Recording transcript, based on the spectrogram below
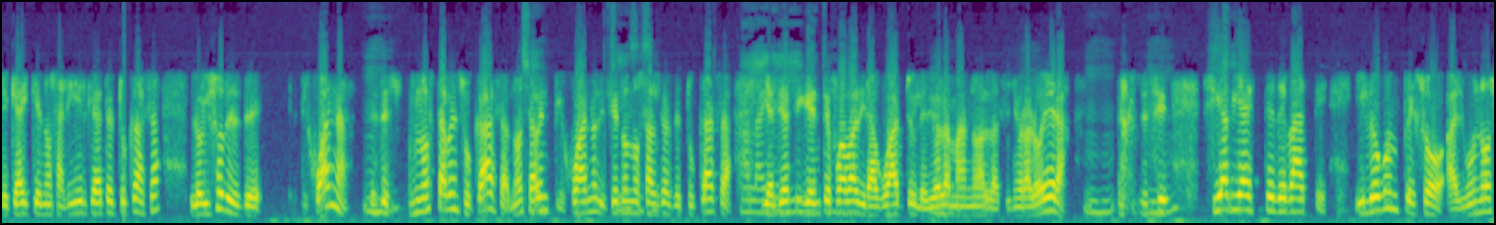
de que hay que no salir, quédate en tu casa, lo hizo desde Tijuana, no estaba en su casa, no estaba en Tijuana diciendo no salgas de tu casa. y al día siguiente fue a Badiraguato y le dio la mano a la señora Loera. sí había este debate. Y luego empezó algunos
